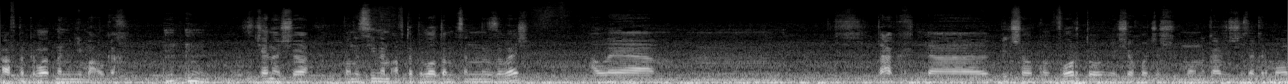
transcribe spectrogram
автопілот на мінімалках. Звичайно, що повноцінним автопілотом це не називеш, але так, для більшого комфорту, якщо хочеш, умовно кажучи, за кермом.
